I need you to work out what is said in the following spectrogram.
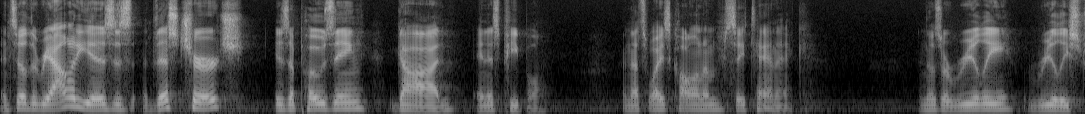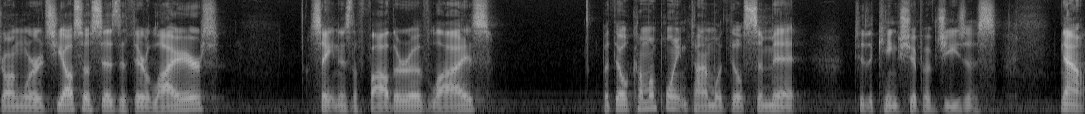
And so the reality is, is this church is opposing God and his people. And that's why he's calling them satanic. And those are really, really strong words. He also says that they're liars. Satan is the father of lies. But there'll come a point in time where they'll submit to the kingship of Jesus. Now,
